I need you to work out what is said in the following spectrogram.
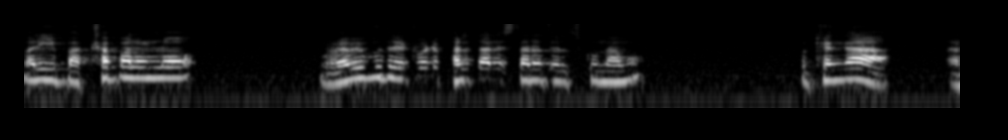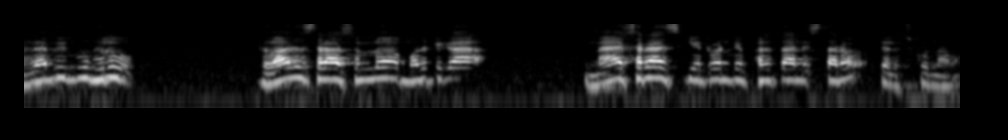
మరి ఈ పక్షఫలంలో రవి ఎటువంటి ఫలితాలు ఇస్తారో తెలుసుకుందాము. ముఖ్యంగా రవి బుధులు ద్వాదశ రాశుల్లో మొదటిగా మేషరాశికి ఎటువంటి ఫలితాలు ఇస్తారో తెలుసుకుందాము.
